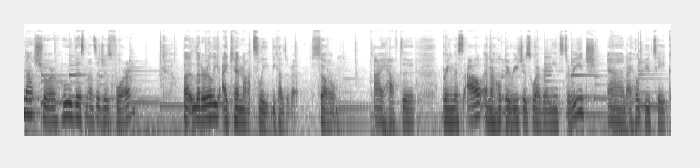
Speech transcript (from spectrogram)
not sure who this message is for, but literally, I cannot sleep because of it. So I have to bring this out, and I hope it reaches whoever it needs to reach, and I hope you take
